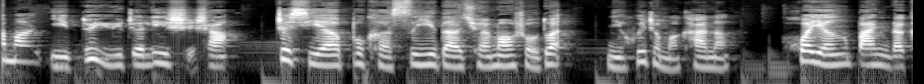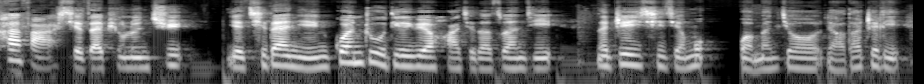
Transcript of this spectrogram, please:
那么，你对于这历史上这些不可思议的权谋手段，你会怎么看呢？欢迎把你的看法写在评论区，也期待您关注订阅华姐的专辑。那这一期节目我们就聊到这里，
